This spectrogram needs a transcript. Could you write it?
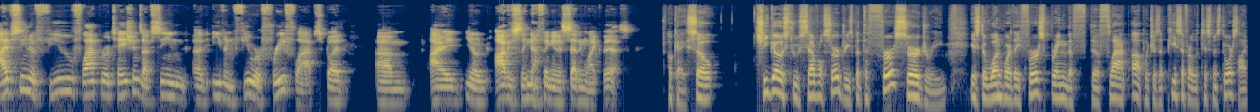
I've seen a few flap rotations. I've seen uh, even fewer free flaps, but um, I, you know, obviously nothing in a setting like this. Okay, so she goes through several surgeries, but the first surgery is the one where they first bring the, the flap up, which is a piece of her latissimus dorsi,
